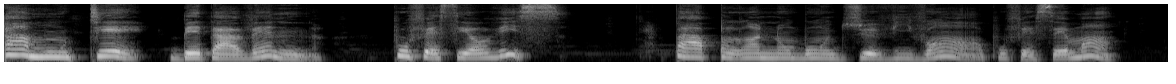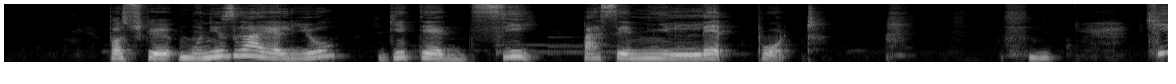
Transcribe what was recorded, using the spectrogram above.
pa monte Betaven pou fe servis, pa pran non bon Diyo vivan pou fe seman. Paske moun Israel yo gete di pase mi let pot. Ki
